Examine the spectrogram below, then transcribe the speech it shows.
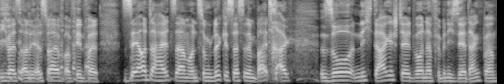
ich weiß auch nicht. Es war auf jeden Fall sehr unterhaltsam und zum Glück ist das in dem Beitrag so nicht dargestellt worden. Dafür bin ich sehr dankbar.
